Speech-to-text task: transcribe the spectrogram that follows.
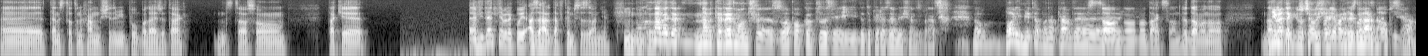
e, ten z Tottenhamu 7,5 bodajże, tak? Więc to są takie ewidentnie brakuje Azarda w tym sezonie. No, nawet, nawet Redmond e, złapał kontuzję i do, dopiero za miesiąc wraca. No boli mnie to, bo naprawdę... Co? No, no tak, są, wiadomo. No, nie ma takiego czegoś jak regularna opcja.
